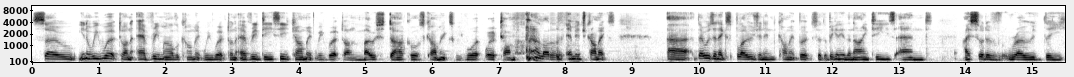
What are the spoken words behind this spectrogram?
so you know, we worked on every Marvel comic, we worked on every DC comic, we worked on most Dark Horse comics, we wor- worked on a lot of Image comics uh, there was an explosion in comic books at the beginning of the 90s, and I sort of rode the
